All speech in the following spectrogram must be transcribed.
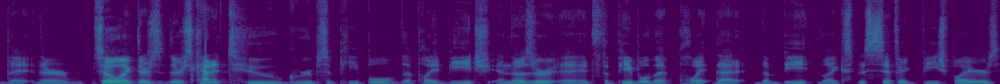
they, they're so like there's there's kind of two groups of people that play beach, and those are it's the people that play that the beat like specific beach players,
